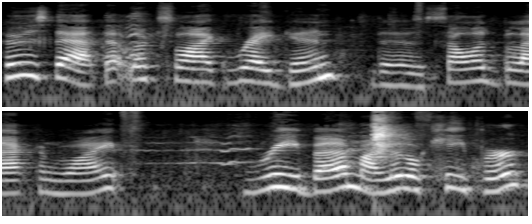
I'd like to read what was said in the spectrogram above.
Who's that? That looks like Reagan, the solid black and white. Reba, my little keeper.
